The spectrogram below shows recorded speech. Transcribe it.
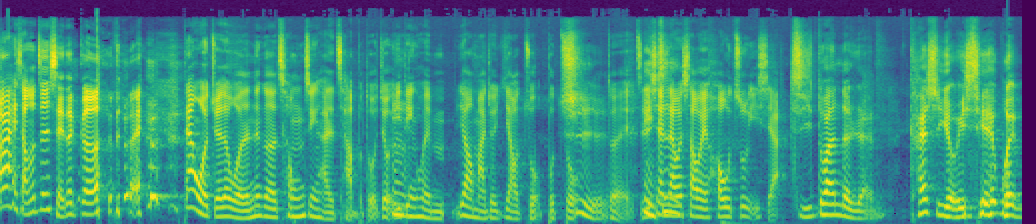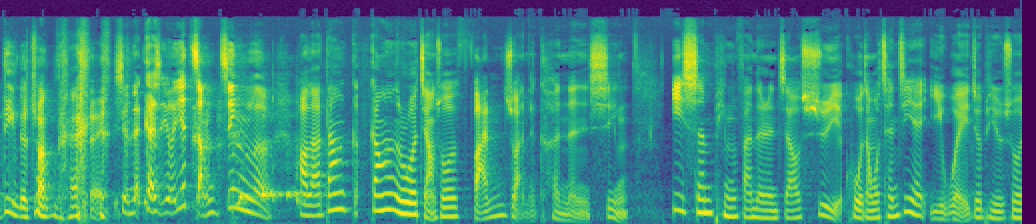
刚才还想说这是谁的歌？对，但我觉得我的那个冲劲还是差不多，就一定会，要么就要做不做，是对，只是现在会稍微 hold 住一下。极端的人开始有一些稳定的状态，对，现在开始有一些长进了。好了，当刚刚如果讲说反转的可能性。一生平凡的人，只要视野扩张。我曾经也以为，就比如说，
